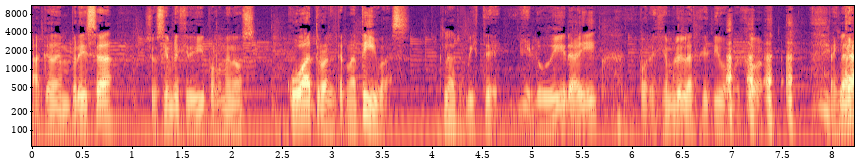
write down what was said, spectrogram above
a cada empresa, yo siempre escribí por lo menos cuatro alternativas. Claro. ¿Viste? Y eludir ahí, por ejemplo, el adjetivo mejor. Me Claro,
